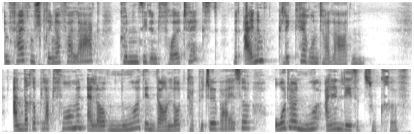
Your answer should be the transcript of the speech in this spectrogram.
Im Fall vom Springer Verlag können Sie den Volltext mit einem Klick herunterladen. Andere Plattformen erlauben nur den Download kapitelweise oder nur einen Lesezugriff.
